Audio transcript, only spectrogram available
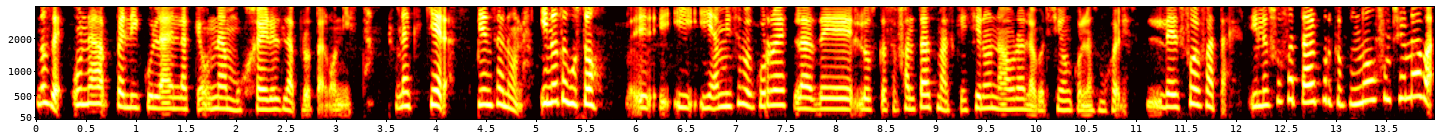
no sé, una película en la que una mujer es la protagonista. La que quieras, piensa en una. Y no te gustó, y, y, a mí se me ocurre la de los cazafantasmas que hicieron ahora la versión con las mujeres. Les fue fatal. Y les fue fatal porque pues, no funcionaba,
